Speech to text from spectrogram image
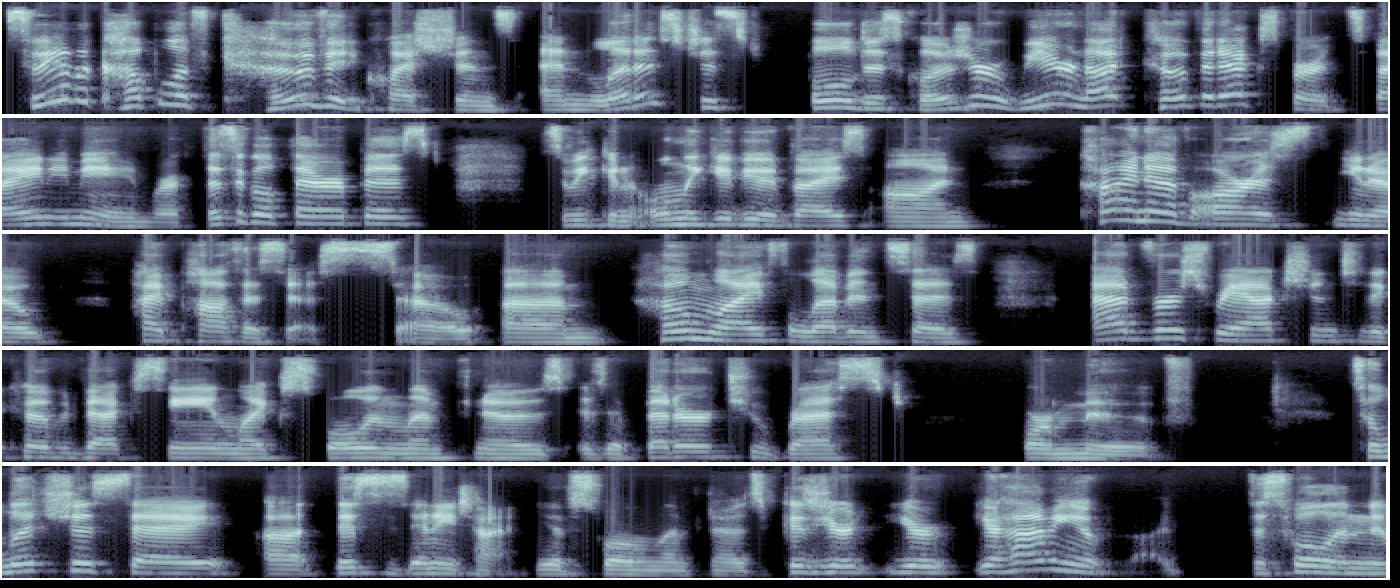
So we have a couple of COVID questions, and let us just full disclosure: we are not COVID experts by any means. We're a physical therapists, so we can only give you advice on kind of our, you know, hypothesis. So um, Home Life 11 says adverse reaction to the COVID vaccine, like swollen lymph nodes, is it better to rest or move? So let's just say uh, this is anytime you have swollen lymph nodes because you're you're you're having a the swollen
